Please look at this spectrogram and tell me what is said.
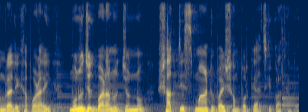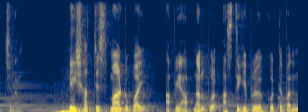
আমরা লেখাপড়ায় মনোযোগ বাড়ানোর জন্য সাতটি স্মার্ট উপায় সম্পর্কে আজকে কথা বলছিলাম। এই সাতটি স্মার্ট উপায় আপনি আপনার উপর আজ থেকে প্রয়োগ করতে পারেন,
